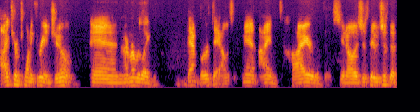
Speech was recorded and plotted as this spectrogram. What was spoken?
I turned 23 in June, and I remember like that birthday, I was like, man, I am tired of this. You know, it's just it was just a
